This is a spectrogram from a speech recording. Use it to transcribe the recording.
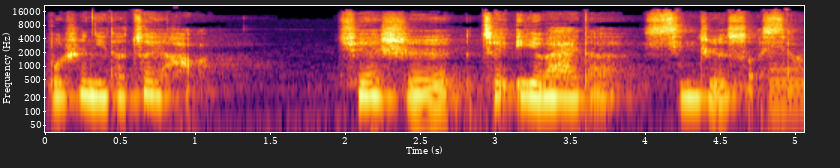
不是你的最好，却是最意外的心之所向。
